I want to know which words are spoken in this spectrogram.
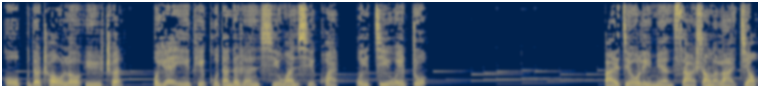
顾不得丑陋愚蠢。我愿意替孤单的人洗碗洗筷，喂鸡喂猪。白酒里面撒上了辣椒，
